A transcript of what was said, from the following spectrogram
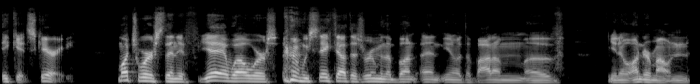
it gets scary. Much worse than if, yeah, well, we're we staked out this room in the bun and you know at the bottom of you know Undermountain.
